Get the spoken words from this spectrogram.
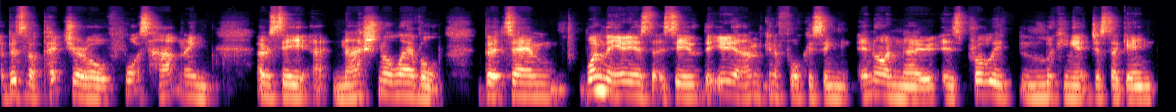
a, bit of a picture of what's happening, I would say, at national level. But um, one of the areas that I say, the area I'm kind of focusing in on now is probably looking at just again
